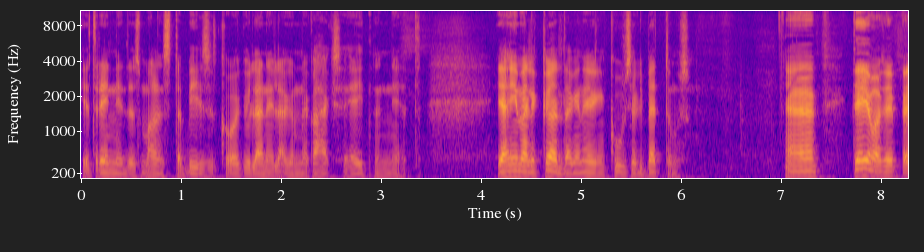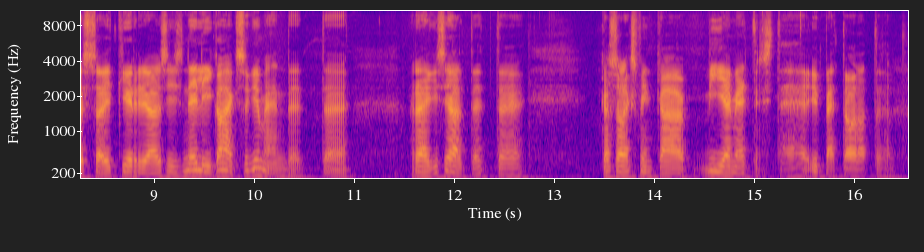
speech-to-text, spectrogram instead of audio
ja trennides ma olen stabiilselt kogu aeg üle neljakümne kaheksa heitnud, nii et jah, imelik öelda, aga nelikümmend kuus oli pettumus äh,. Teevas hüppes said kirja siis neli kaheksakümmend, et äh, räägi sealt, et eh, kas oleks võinud ka viiemeetrist eh, hüpet oodata sealt?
